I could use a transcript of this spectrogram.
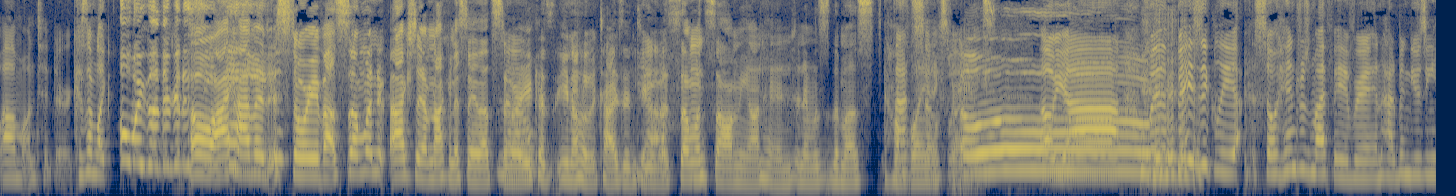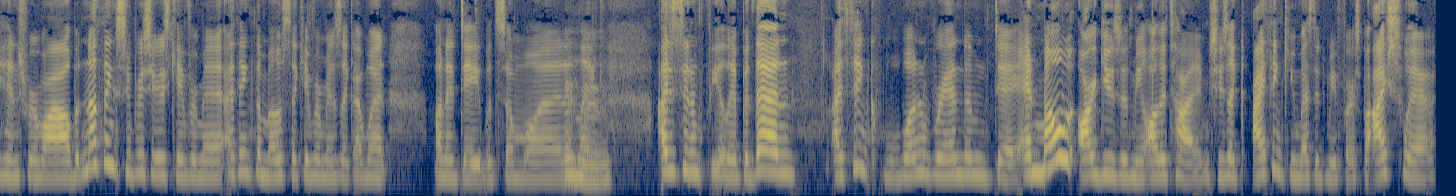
while I'm on Tinder because I'm like, oh my god, they're gonna oh, see Oh, I me. have a story about someone. Who, actually, I'm not to say that story No? because you know who it ties into. Yeah. But someone saw me on Hinge, and it was the most humbling so experience. funny. oh, Oh yeah. But basically, so Hinge was my favorite and had been using Hinge for a while, but nothing super serious came from it. I think the most that came from it is like I went on a date with someone and like mm-hmm. I just didn't feel it. But then I think one random day, and Mo argues with me all the time. She's like, I think you messaged me first, but I swear.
